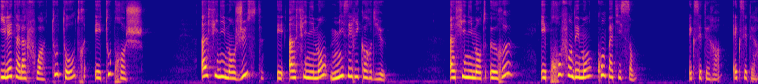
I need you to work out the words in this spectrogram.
Il est à la fois tout autre et tout proche, infiniment juste et infiniment miséricordieux, infiniment heureux et profondément compatissant, etc., etc.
